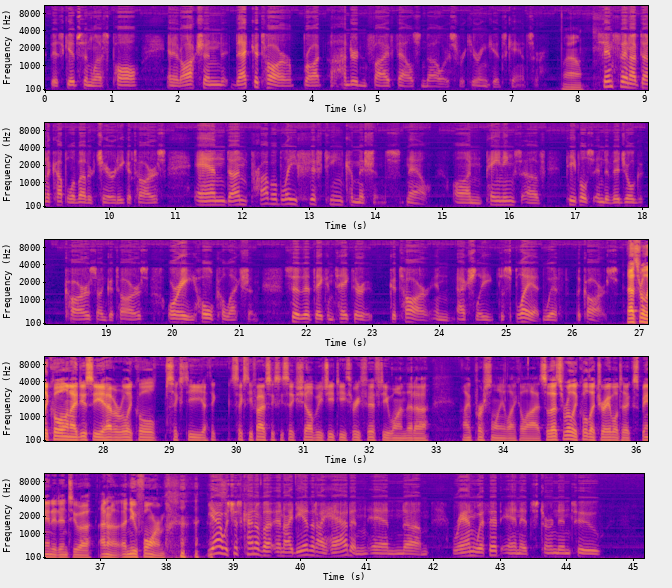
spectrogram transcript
this Gibson Les Paul. And at auction, that guitar brought $105,000 for curing kids cancer. Wow. Since then, I've done a couple of other charity guitars and done probably 15 commissions now on paintings of people's individual cars on guitars or a whole collection so that they can take their guitar and actually display it with the cars. That's really cool, and I do see you have a really cool 60, I think 65, 66 Shelby GT350 one that uh, I personally like a lot. So that's really cool that you're able to expand it into a, I don't know, a new form. yeah, it was just kind of a, an idea that I had and and um, ran with it, and it's turned into,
